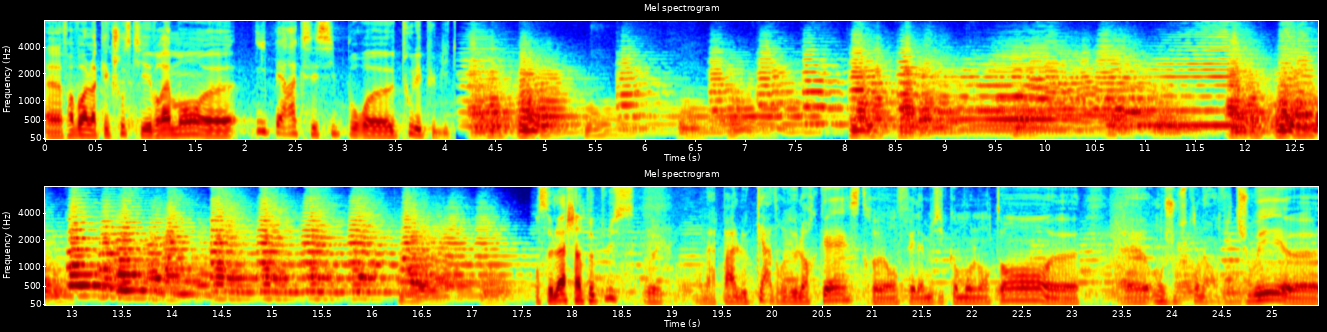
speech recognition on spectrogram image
Enfin voilà, quelque chose qui est vraiment hyper accessible pour tous les publics. Se lâche un peu plus. On n'a pas le cadre de l'orchestre, on fait la musique comme on l'entend, euh, euh, on joue ce qu'on a envie de jouer, euh,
